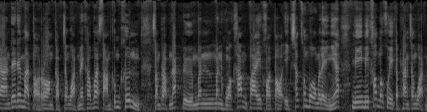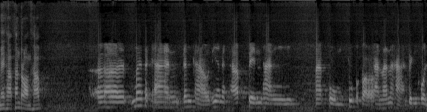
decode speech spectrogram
การได้ได้มาต่อรองกับจังหวัดไหมครับว่าสามทุ่มขึ้นสำหรับนักดื่มมันมันหัวค่ำไปขอต่ออีกสักชั่วโมงอะไรอย่างเงี้ยมีมีเข้ามาคุยกับทางจังหวัดไหมครับ ท่านรองครับ เอ่อมาตรการดังกล่าวเนี่ยนะครับ เป็นทางส มาคมผู้ประกอบการร้านอาหารเป็นคน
